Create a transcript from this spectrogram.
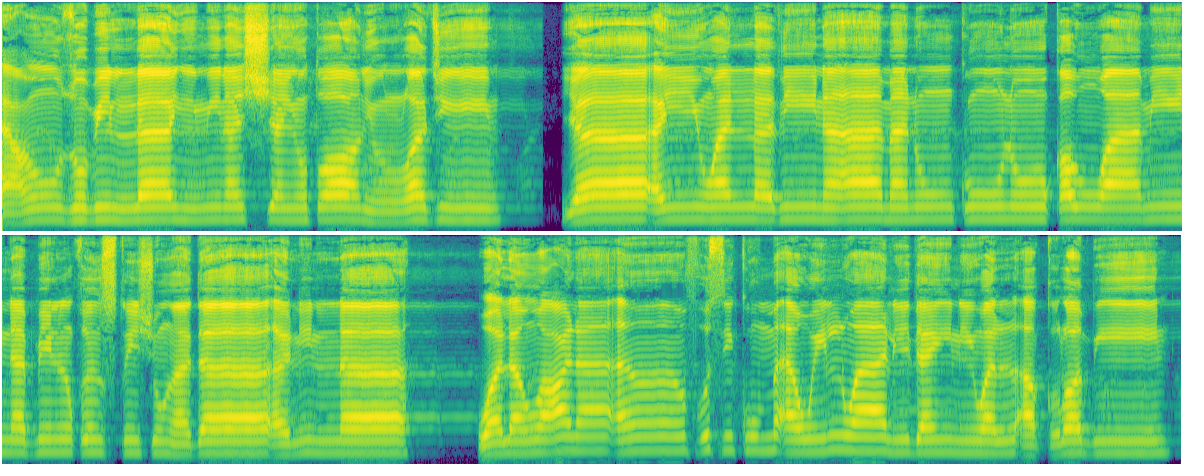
أعوذ بالله من الشيطان الرجيم. يا أيها الذين آمنوا كونوا قوامين بالقسط شهداء لله. ولو على أنفسكم أو الوالدين والأقربين.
